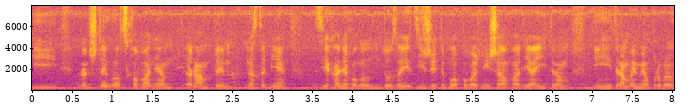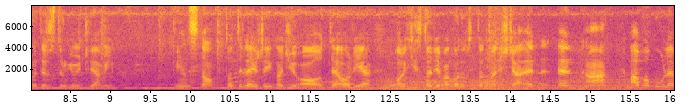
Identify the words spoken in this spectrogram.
i ręcznego schowania rampy, następnie zjechania wagonu do zajezdni, jeżeli to była poważniejsza awaria i, tram, i tramwaj miał problemy też z drugimi drzwiami. Więc no, to tyle jeżeli chodzi o teorię, o historię wagonów 120 NA, a w ogóle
